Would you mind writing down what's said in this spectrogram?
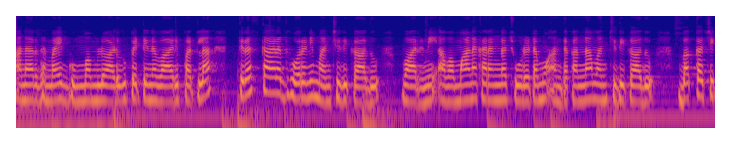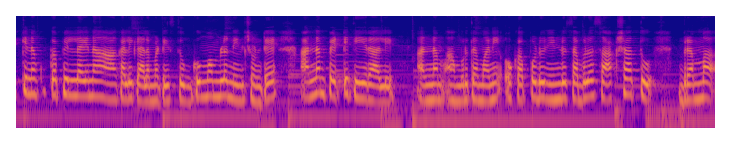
అనర్థమై గుమ్మంలో అడుగుపెట్టిన వారి పట్ల తిరస్కార ధోరణి మంచిది కాదు. వారిని అవమానకరంగా చూడటము అంతకన్నా మంచిది కాదు. బక్క చిక్కిన కుక్కపిల్లైన ఆకలికి అలమటిస్తూ గుమ్మంలో నిల్చుంటే అన్నం పెట్టి తీరాలి. అన్నం అమృతమని ఒకప్పుడు నిండు సభలో సాక్షాత్తు బ్రహ్మ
